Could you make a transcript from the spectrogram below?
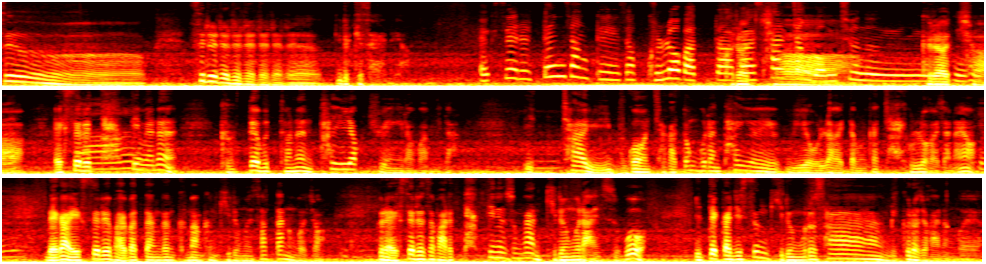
쓱 스르르르르르르 이렇게 서야 돼요 엑셀을 뗀 상태에서 굴러갔다가 그렇죠. 살짝 멈추는 그렇죠 건가요? 엑셀을 아. 탁 띄면은 그때부터는 탄력 주행이라고 합니다 이 차 위 무거운 차가 동그란 타이어 위에 올라가 있다 보니까 잘 굴러가잖아요 네. 내가 엑셀을 밟았다는 건 그만큼 기름을 썼다는 거죠 그래 엑셀에서 발을 탁 뛰는 순간 기름을 안 쓰고 이때까지 쓴 기름으로 싹 미끄러져 가는 거예요.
